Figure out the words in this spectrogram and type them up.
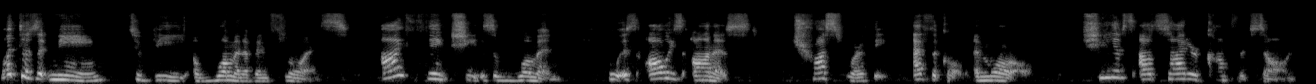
What does it mean to be a woman of influence? I think she is a woman who is always honest, trustworthy, ethical, and moral. She lives outside her comfort zone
